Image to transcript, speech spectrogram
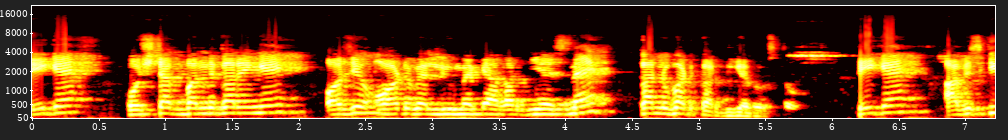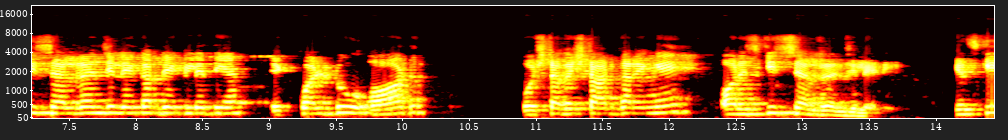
ठीक है? पुस्तक बंद करेंगे। और ये ऑड वैल्यू में क्या कर दिया इसने? कन्वर्ट कर दिया दोस्तों। ठीक है? अब इसकी सेल रेंज लेकर देख लेते हैं। इक्वल टू ऑड कोष्टक स्टार्ट करेंगे और इसकी सेल रेंज लेनी इसकी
